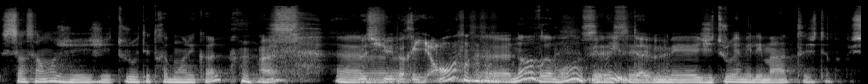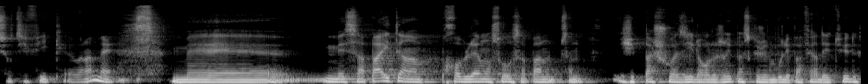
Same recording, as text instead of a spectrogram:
sincèrement, j'ai toujours été très bon à l'école. Ouais. Euh, Monsieur brillant. euh, non, vraiment. c'est- oui, mais j'ai toujours aimé les maths. J'étais un peu plus scientifique, euh, voilà. Mais mais mais ça n'a pas été un problème en soi. Ça ça, j'ai pas choisi l'horlogerie parce que je ne voulais pas faire d'études.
